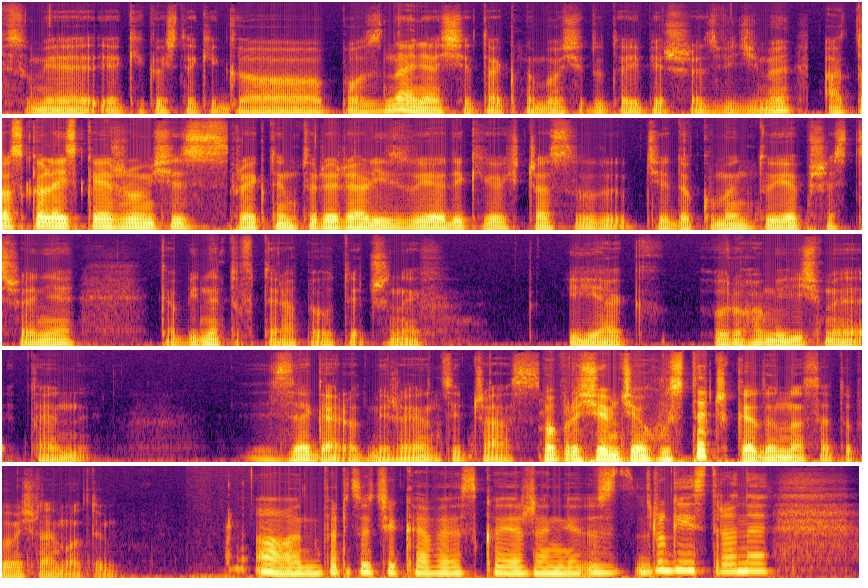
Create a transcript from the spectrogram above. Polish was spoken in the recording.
w sumie jakiegoś takiego poznania się, tak, no bo się tutaj pierwszy raz widzimy. A to z kolei skojarzyło mi się z projektem, który realizuję od jakiegoś czasu, gdzie dokumentuję przestrzenie gabinetów terapeutycznych. I jak uruchomiliśmy ten zegar odmierzający czas, poprosiłem cię o chusteczkę do nosa, to pomyślałem o tym. O, bardzo ciekawe skojarzenie. Z drugiej strony,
